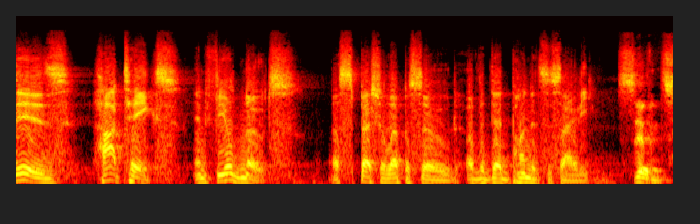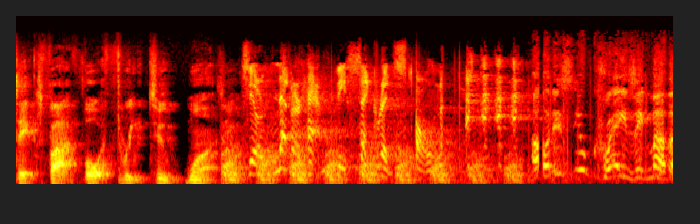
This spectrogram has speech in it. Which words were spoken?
is Hot Takes and Field Notes, a special episode of the Dead Pundit Society. Seven, six, five, four, three, two, one. You'll never have the sacred stone. Oh, this you crazy mother.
